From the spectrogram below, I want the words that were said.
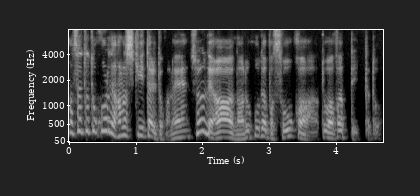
まあそういったところで話聞いたりとかね、そういうので、ああ、なるほど、やっぱそうか、と分かっていったと。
